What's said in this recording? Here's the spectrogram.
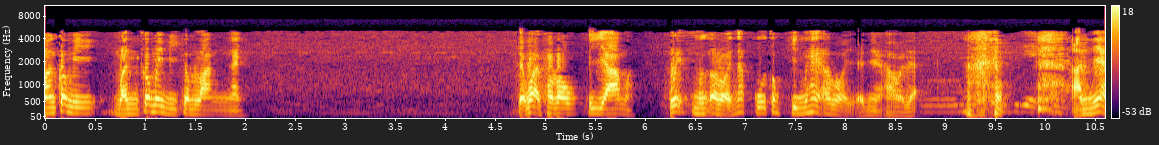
มันก็มีมันก็ไม่มีกำลังไง แต่ว่าถ้าเราพยายามอะเฮ้ยมึงอร่อยนะกูต้องกินไม่ให้อร่อยอันเนี้ยเอาละอ๋อเป็นกิเลสอันเนี้ย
